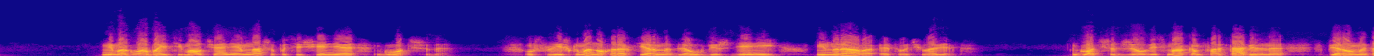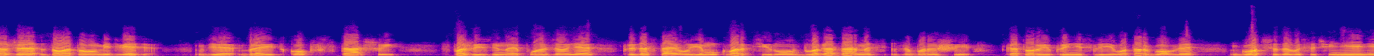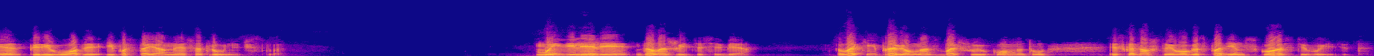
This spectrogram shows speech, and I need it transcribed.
Не могу обойти молчанием наше посещение Готшеда. Уж слишком оно характерно для убеждений и нрава этого человека. Готшед жил весьма комфортабельно первом этаже «Золотого медведя», где Брейдкопф-старший в пожизненное пользование предоставил ему квартиру в благодарность за барыши, которые принесли его торговле Готшедовы сочинения, переводы и постоянное сотрудничество. Мы велели доложить о себе. Лакей провел нас в большую комнату и сказал, что его господин в скорости выйдет.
